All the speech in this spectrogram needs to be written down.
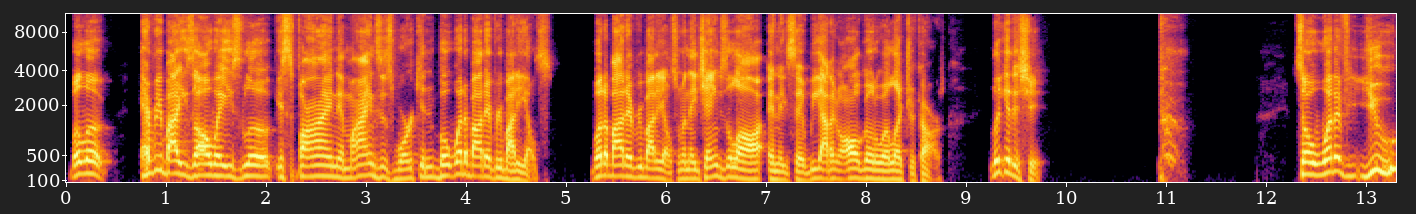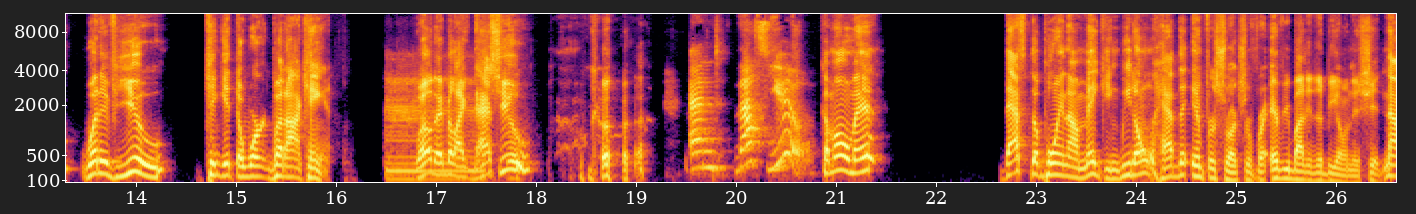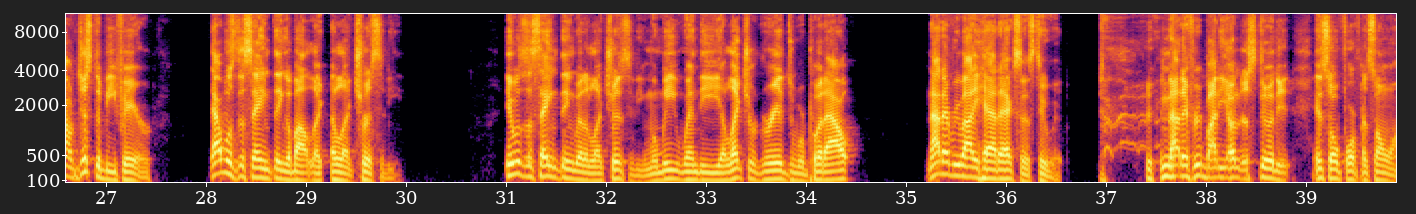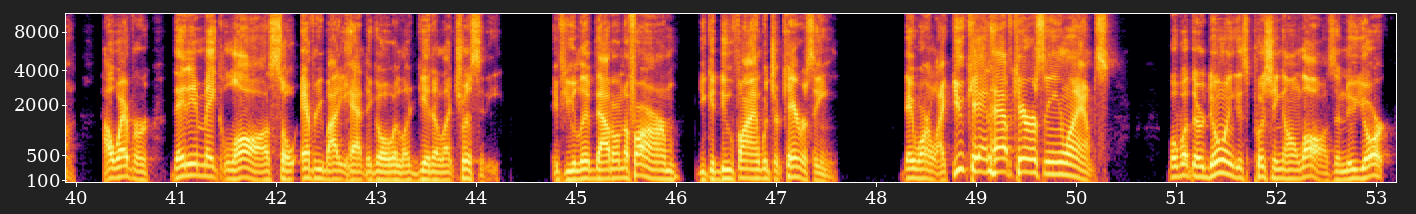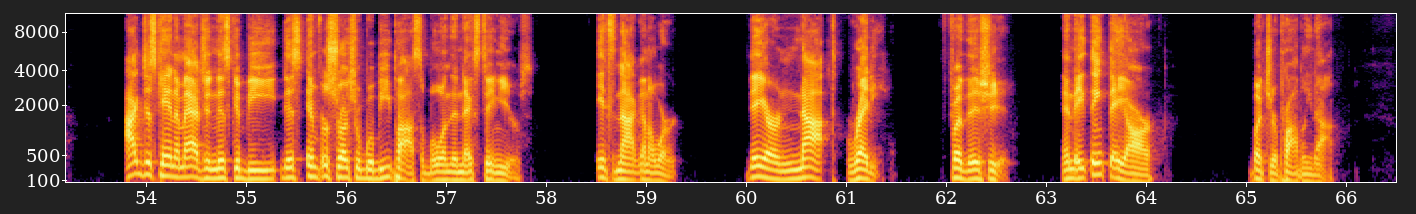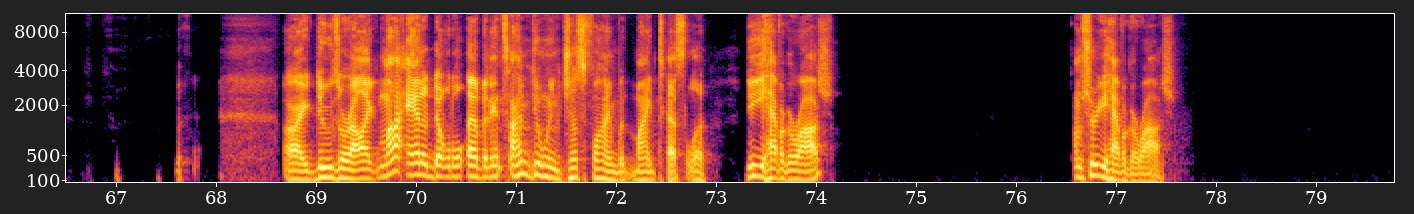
But look, everybody's always look, it's fine and mine's is working. But what about everybody else? What about everybody else? When they change the law and they say we got to all go to electric cars. Look at this shit. so what if you, what if you can get to work, but I can't? Well, they'd be like, that's you. And that's you. Come on, man. That's the point I'm making. We don't have the infrastructure for everybody to be on this shit. Now, just to be fair, That was the same thing about like electricity. It was the same thing with electricity. When we when the electric grids were put out, not everybody had access to it. not everybody understood it and so forth and so on. However, they didn't make laws so everybody had to go and get electricity. If you lived out on the farm, you could do fine with your kerosene. They weren't like, you can't have kerosene lamps. But what they're doing is pushing on laws. In New York, I just can't imagine this could be, this infrastructure will be possible in the next 10 years. It's not going to work. They are not ready for this shit. And they think they are, but you're probably not. All right, dudes are like, my anecdotal evidence, I'm doing just fine with my Tesla. Do you have a garage? I'm sure you have a garage.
